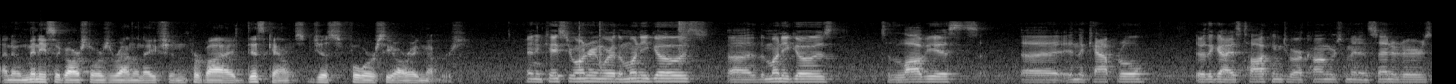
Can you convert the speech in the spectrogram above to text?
I know many cigar stores around the nation provide discounts just for CRA members. And in case you're wondering where the money goes, uh, the money goes to the lobbyists uh, in the Capitol. They're the guys talking to our congressmen and senators,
